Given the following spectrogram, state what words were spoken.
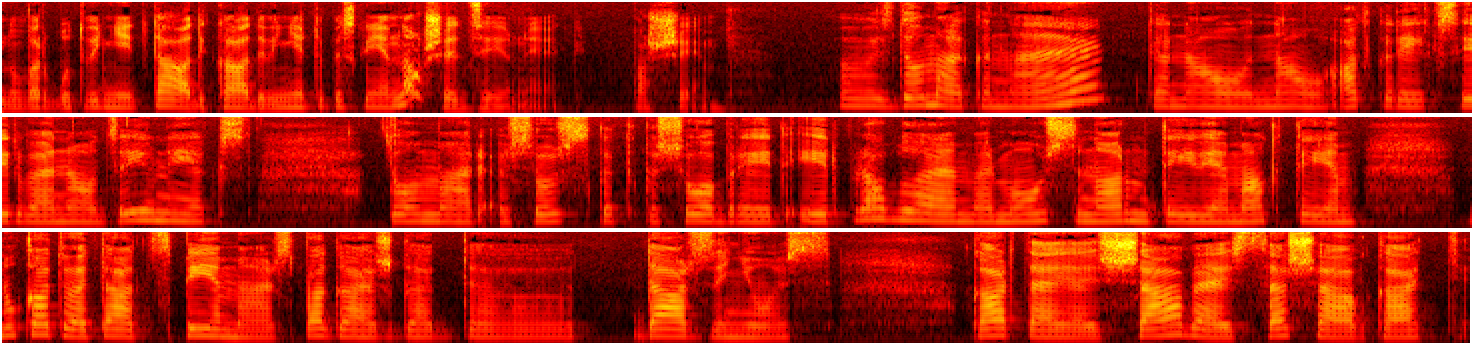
nu, varbūt viņi ir tādi, kādi viņi ir, tāpēc ka viņiem nav šie dzīvnieki pašiem. Es domāju, ka nē, tā nav, nav atkarīgs ir vai nav dzīvnieks. Tomēr es uzskatu, ka šobrīd ir problēma ar mūsu normatīviem aktiem. Nu, kaut vai tāds piemērs pagājušajā gadā dārziņos kārtējais šāvējs sašāva kaķi.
